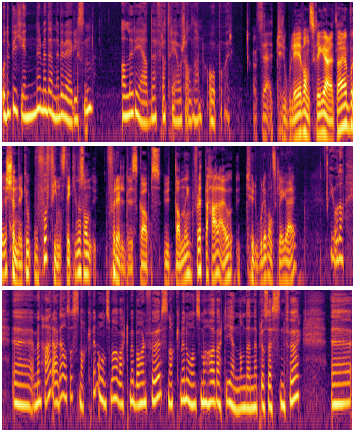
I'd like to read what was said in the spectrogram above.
Og du begynner med denne bevegelsen allerede fra treårsalderen og oppover. Det er utrolig vanskelig greie dette. Jeg skjønner ikke Hvorfor finnes det ikke noen sånn foreldreskapsutdanning? For dette her er jo utrolig vanskelige greier. Jo da, eh, men her er det altså snakk med noen som har vært med barn før. Snakk med noen som har vært igjennom denne prosessen før. Eh,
